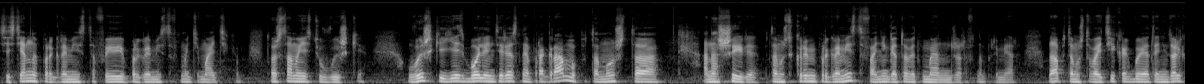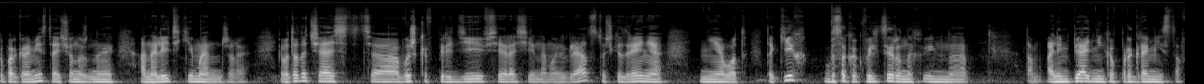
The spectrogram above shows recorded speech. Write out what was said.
системных программистов и программистов-математиков. То же самое есть у Вышки. У Вышки есть более интересная программа, потому что она шире, потому что кроме программистов они готовят менеджеров, например. Да, потому что в IT как бы это не только программисты, а еще нужны аналитики и менеджеры. И вот эта часть а, Вышка впереди всей России, на мой взгляд, с точки зрения не вот таких высококвалифицированных именно там, олимпиадников-программистов,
